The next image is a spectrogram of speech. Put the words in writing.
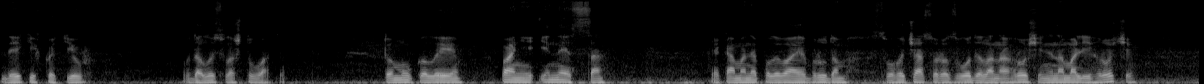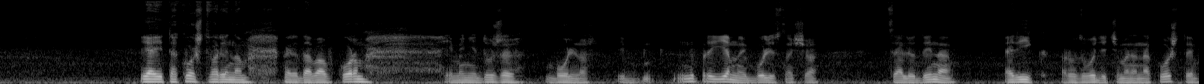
деяких котів вдалося влаштувати. Тому коли пані Інесса, яка мене поливає брудом, свого часу розводила на гроші, не на малі гроші, я їй також тваринам передавав корм, і мені дуже больно і неприємно і болісно, що ця людина рік розводячи мене на кошти,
